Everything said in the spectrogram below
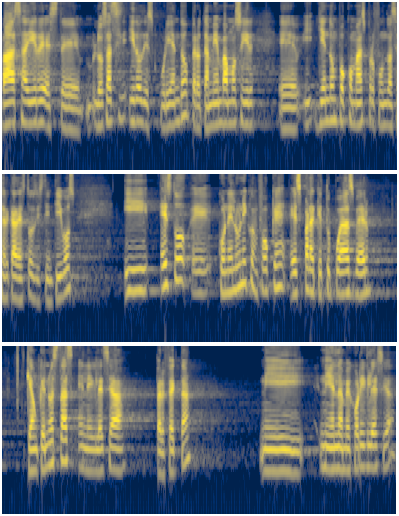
vas a ir, este, los has ido descubriendo, pero también vamos a ir eh, yendo un poco más profundo acerca de estos distintivos. Y esto eh, con el único enfoque es para que tú puedas ver que aunque no estás en la iglesia perfecta, ni, ni en la mejor iglesia,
